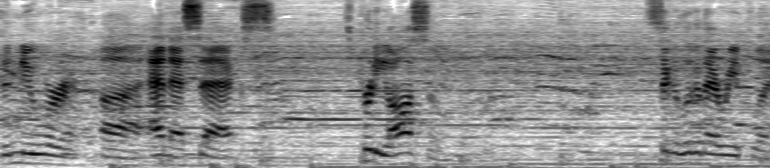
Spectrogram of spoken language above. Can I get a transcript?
the newer uh, NSX. It's pretty awesome. Let's take a look at that replay.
